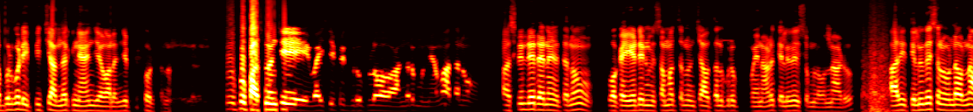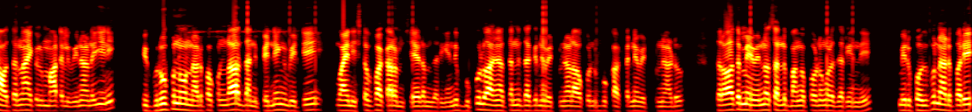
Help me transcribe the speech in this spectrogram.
డబ్బులు కూడా ఇప్పించి అందరికీ న్యాయం చేయాలని చెప్పి కోరుతున్నాం. గ్రూప్ ఫస్ట్ నుంచి వైసీపీ గ్రూప్లో అందరం ఉన్నాము. అతను ఫస్ట్ లీడర్ అనే అతను ఒక ఏడెనిమిది సంవత్సరాల నుంచి అవతల గ్రూప్ పోయినాడు తెలుగుదేశంలో ఉన్నాడు. అది తెలుగుదేశంలో ఉండవలన అవతల నాయకుల మాటలు వినాడు. ఈయన ఈ గ్రూప్ను నడపకుండా దాన్ని పెండింగ్ పెట్టి ఆయన ఇష్ట ప్రకారం చేయడం జరిగింది. బుక్కులు ఆయన అతని దగ్గరనే పెట్టుకున్నాడు అకౌంట్ బుక్ అక్కడనే పెట్టుకున్నాడు. తర్వాత మేము ఎన్నోసార్లు భంగపోవడం కూడా జరిగింది. మీరు పొదుపు నడపరి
